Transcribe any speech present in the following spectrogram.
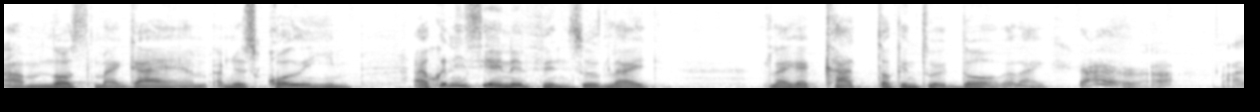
I'm lost my guy. I'm, I'm just calling him," I couldn't see anything. So it's like like a cat talking to a dog. Like ah, ah, ah,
